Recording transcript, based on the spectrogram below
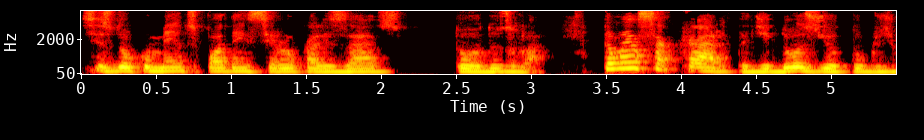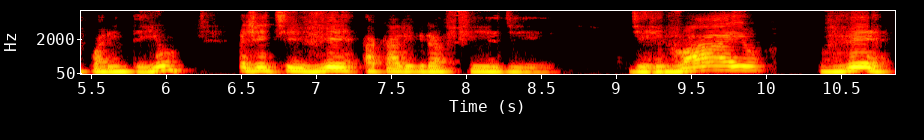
esses documentos podem ser localizados todos lá. Então, essa carta de 12 de outubro de 41, a gente vê a caligrafia de, de Rivaio, vê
